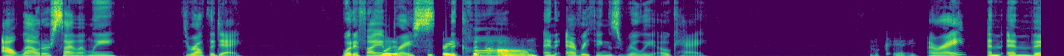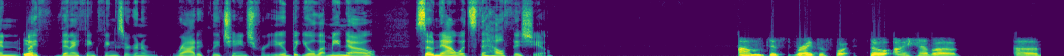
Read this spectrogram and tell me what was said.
out loud or silently, throughout the day. What if I What if I embrace, embrace the, the calm calm? and everything's really okay? Okay. All right, and and then Yes. I then I think things are going to radically change for you. But you'll let me know. So now, what's the health issue? Um, just right before. So I have a, a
